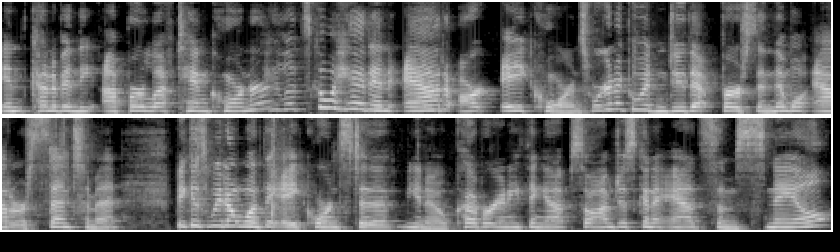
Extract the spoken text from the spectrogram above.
in kind of in the upper left-hand corner. Okay, let's go ahead and add our acorns. We're gonna go ahead and do that first and then we'll add our sentiment because we don't want the acorns to, you know, cover anything up. So I'm just gonna add some snail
